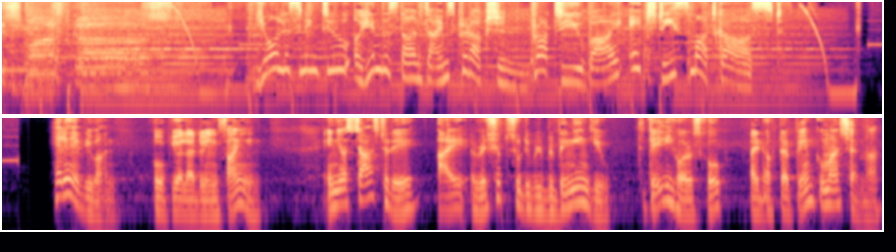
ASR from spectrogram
Smartcast. You're listening to a Hindustan Times production brought to you by HT Smartcast. Hello everyone. Hope you all are doing fine. In your stars today, I, Rishabh Sudi, will be bringing you the daily horoscope by Dr. Prem Kumar Sharma.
